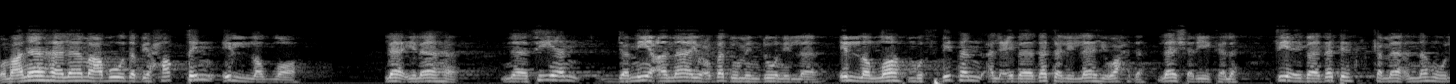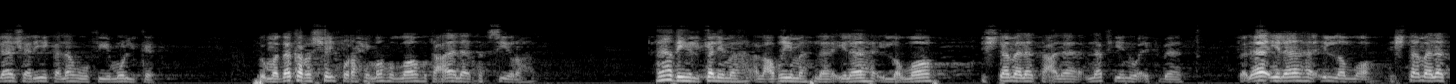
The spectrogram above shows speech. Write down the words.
ومعناها لا معبود بحق إلا الله. لا إله نافيا جميع ما يعبد من دون الله. إلا الله مثبتا العبادة لله وحده لا شريك له. في عبادته كما أنه لا شريك له في ملكه. ثم ذكر الشيخ رحمه الله تعالى تفسيرها. هذه الكلمة العظيمة لا إله إلا الله اشتملت على نفي وإثبات. فلا إله إلا الله اشتملت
